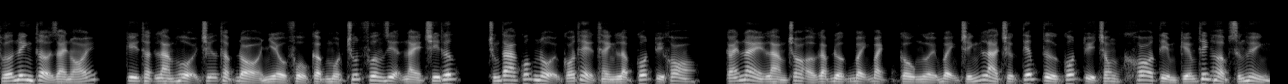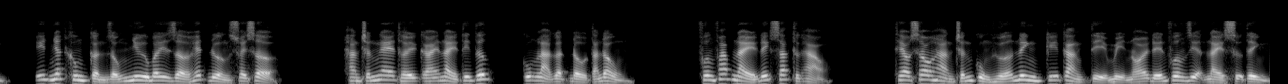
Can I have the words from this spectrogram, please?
Hứa ninh thở dài nói, kỳ thật làm hội chữ thập đỏ nhiều phổ cập một chút phương diện này tri thức, chúng ta quốc nội có thể thành lập cốt tùy kho, cái này làm cho ở gặp được bệnh bạch cầu người bệnh chính là trực tiếp từ cốt tủy trong kho tìm kiếm thích hợp xứng hình, ít nhất không cần giống như bây giờ hết đường xoay sở. Hàn Chấn nghe thấy cái này tin tức, cũng là gật đầu tán đồng. Phương pháp này đích xác thực hảo. Theo sau Hàn Chấn cùng hứa ninh kỹ càng tỉ mỉ nói đến phương diện này sự tình,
